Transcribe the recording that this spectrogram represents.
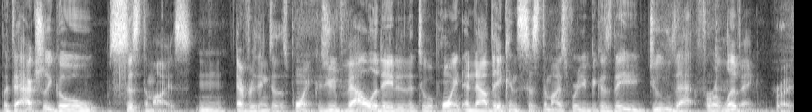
but to actually go systemize mm. everything to this point because you've validated it to a point, and now they can systemize for you because they do that for a living. Right.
